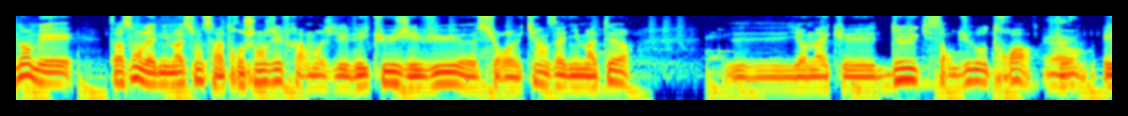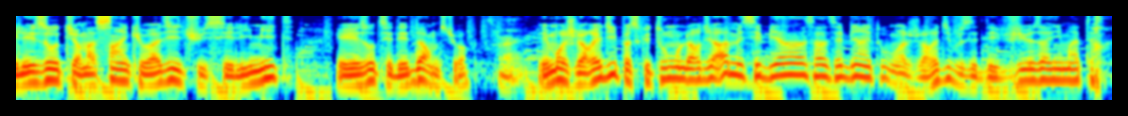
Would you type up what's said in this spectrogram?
Non, mais de toute façon, l'animation, ça a trop changé, frère. Moi, je l'ai vécu, j'ai vu euh, sur 15 animateurs. Il y en a que deux qui sortent du lot, trois. tu Ouais. vois. Et les autres, il y en a cinq, vas-y, tu c'est limite. Et les autres, c'est des dorms, tu vois. Et moi, je leur ai dit, parce que tout le monde leur dit, ah, mais c'est bien, ça, c'est bien et tout. Moi, je leur ai dit, vous êtes des vieux animateurs.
